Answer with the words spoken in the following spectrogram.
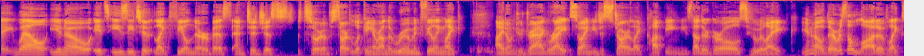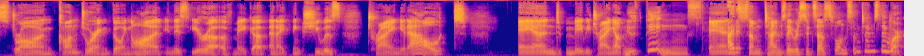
Eh, Well, you know, it's easy to like feel nervous and to just sort of start looking around the room and feeling like I don't do drag right, so I need to start like copying these other girls who like, you know, there was a lot of like strong contouring going on in this era of makeup and I think she was trying it out and maybe trying out new things and sometimes they were successful and sometimes they weren't.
